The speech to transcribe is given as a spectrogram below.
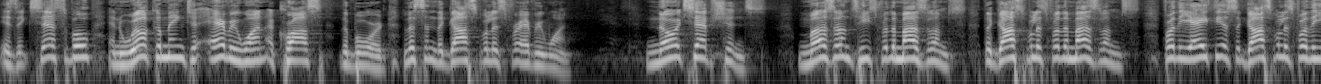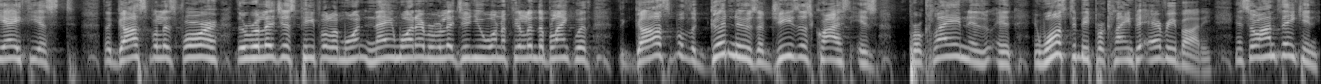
is accessible and welcoming to everyone across the board. Listen, the gospel is for everyone, no exceptions. Muslims, he's for the Muslims. The gospel is for the Muslims. For the atheist, the gospel is for the atheist. The gospel is for the religious people and name whatever religion you want to fill in the blank with. The gospel, the good news of Jesus Christ is proclaimed and it wants to be proclaimed to everybody. And so I'm thinking,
